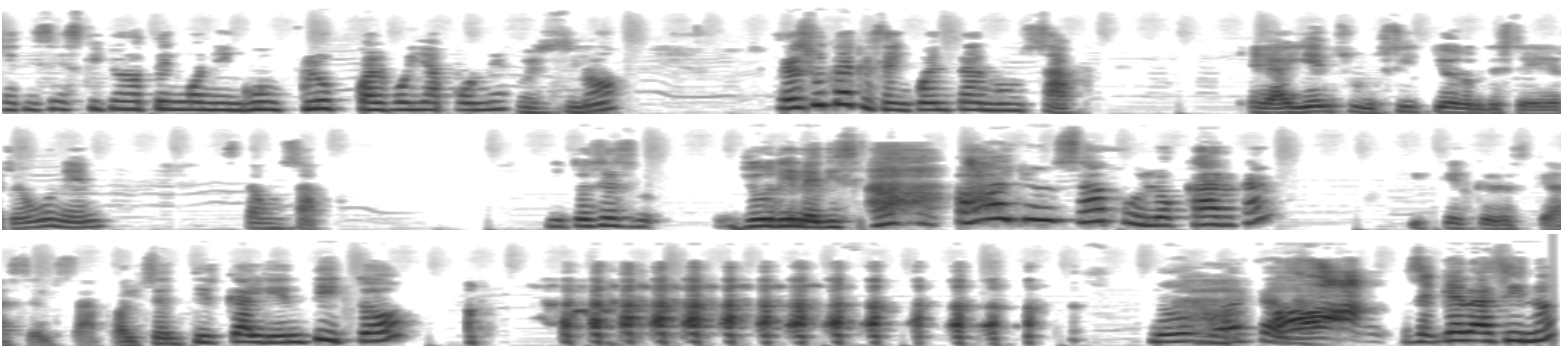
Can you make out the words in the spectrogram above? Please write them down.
Ya dice, es que yo no tengo ningún club, ¿cuál voy a poner? Pues sí. ¿No? Resulta que se encuentran un sapo. Eh, ahí en su sitio donde se reúnen, está un sapo. Y entonces Judy le dice, ¡Ah, hay un sapo! Y lo carga. ¿Y qué crees que hace el sapo? Al sentir calientito, no. ¡ah! se queda así, ¿no?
